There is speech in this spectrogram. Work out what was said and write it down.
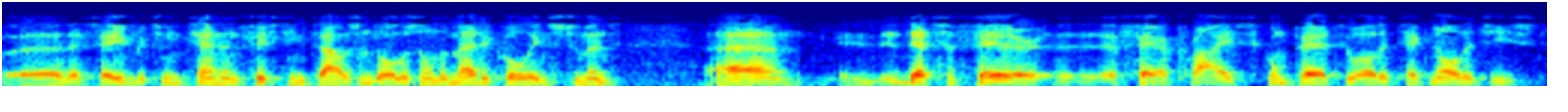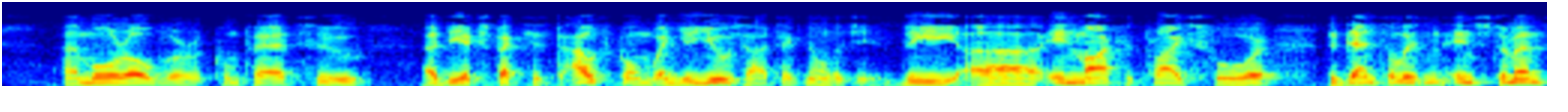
let's say between $10,000 and $15,000 on the medical instrument, um that's a fair uh fair price compared to other technologies, moreover, compared to the expected outcome when you use our technology. The in-market price for the dental instrument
